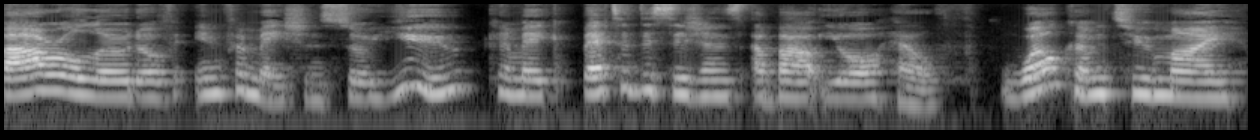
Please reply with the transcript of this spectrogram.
barrel load of information so you can make better decisions about your health. Welcome to my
